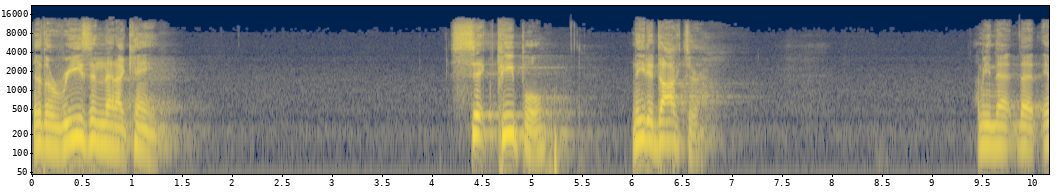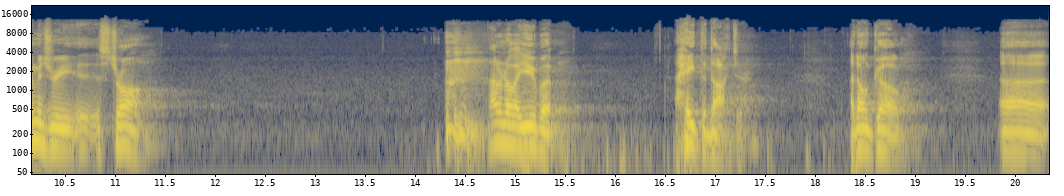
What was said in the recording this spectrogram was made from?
They're the reason that I came. Sick people need a doctor. I mean, that, that imagery is strong. I don't know about you, but I hate the doctor. I don't go. Uh,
